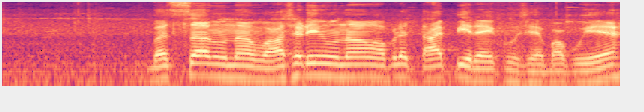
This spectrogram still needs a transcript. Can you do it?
બસ્સાનું નામ વાસળીનું નામ આપણે તાપી રાખ્યું છે બાપુએ.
